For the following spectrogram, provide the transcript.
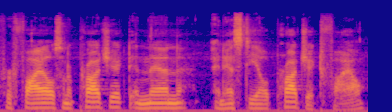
for files in a project and then an SDL project file.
